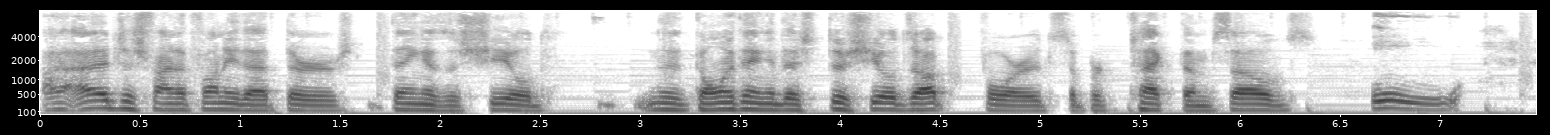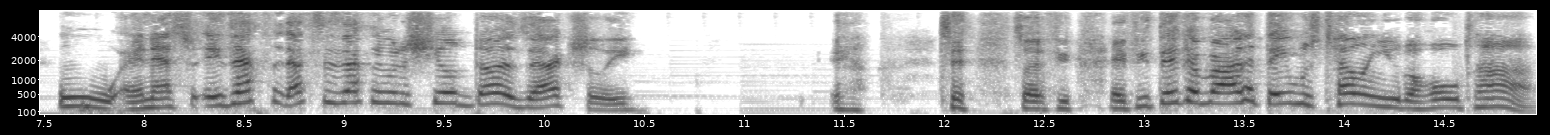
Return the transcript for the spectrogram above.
I, I just find it funny that their thing is a shield. The the only thing that their shield's up for is to protect themselves. Ooh, ooh, and that's exactly that's exactly what a shield does, actually. Yeah. So if you if you think about it, they was telling you the whole time.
